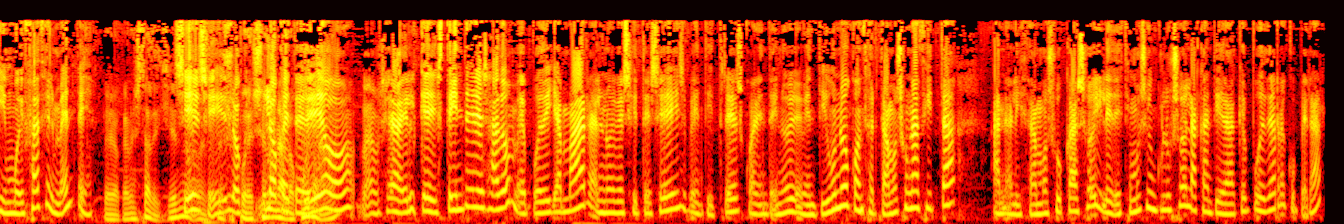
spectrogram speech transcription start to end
y muy fácilmente. ¿Pero qué me está diciendo? Sí, sí, lo, que te digo, o sea, el que esté interesado me puede llamar al 976 23 49 21, concertamos una cita, analizamos su caso y le decimos incluso la cantidad que puede recuperar.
